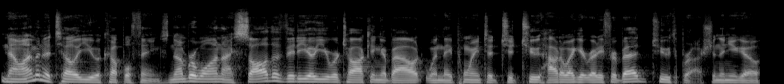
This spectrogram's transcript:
Now I'm going to tell you a couple things. Number one, I saw the video you were talking about when they pointed to, to how do I get ready for bed? Toothbrush, and then you go,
